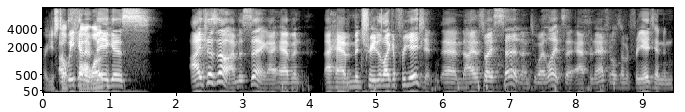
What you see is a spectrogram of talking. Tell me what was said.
Are you still a weekend followed? in Vegas. I just know. I'm just saying. I haven't. I haven't been treated like a free agent, and I, so I said on Two White Lights that after nationals, I'm a free agent, and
